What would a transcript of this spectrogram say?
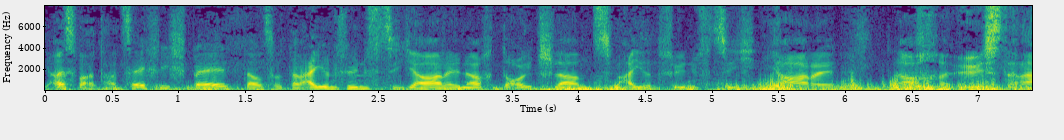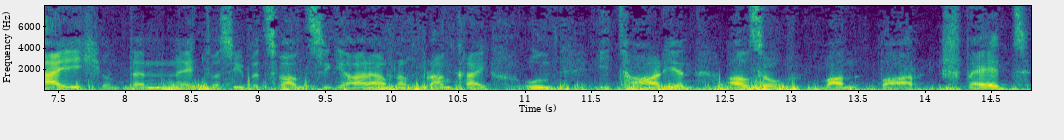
Ja, es war tatsächlich spät, also 53 Jahre nach Deutschland, 52 Jahre nach Österreich und dann etwas über 20 Jahre auch nach Frankreich und Italien. Also man war spät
